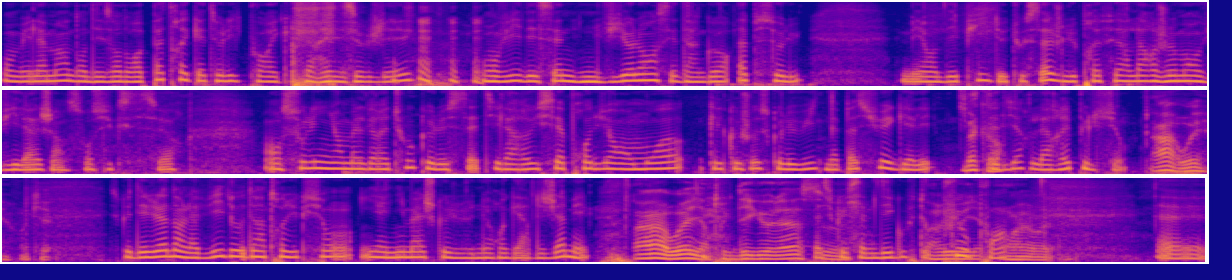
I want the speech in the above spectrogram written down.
On met la main dans des endroits pas très catholiques pour récupérer les objets. On vit des scènes d'une violence et d'un gore absolu. Mais en dépit de tout ça, je lui préfère largement Village, hein, son successeur, en soulignant malgré tout que le 7, il a réussi à produire en moi quelque chose que le 8 n'a pas su égaler, c'est-à-dire la répulsion. Ah ouais, ok. Parce que déjà dans la vidéo d'introduction, il y a une image que je ne regarde jamais Ah ouais, il y a un truc dégueulasse. parce euh, que ça me dégoûte au ah plus oui, haut point. Ouais, ouais. Euh,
